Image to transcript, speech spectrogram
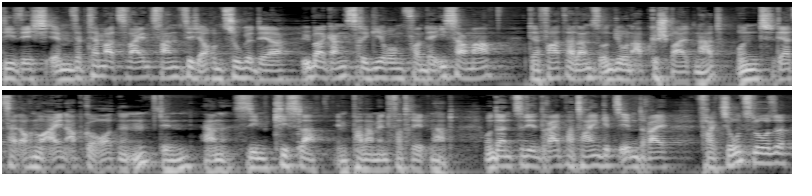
die sich im September 22 auch im Zuge der Übergangsregierung von der Isama der Vaterlandsunion abgespalten hat und derzeit auch nur einen Abgeordneten, den Herrn Sim Kisler, im Parlament vertreten hat. Und dann zu den drei Parteien gibt es eben drei Fraktionslose.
